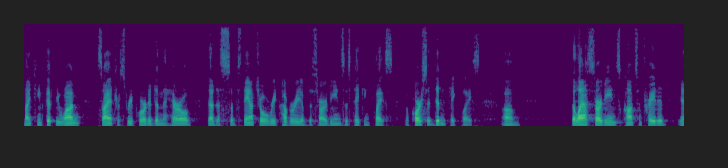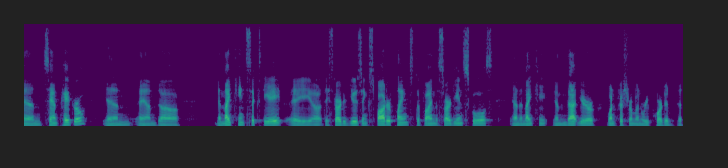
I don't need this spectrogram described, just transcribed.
1951, scientists reported in the Herald that a substantial recovery of the sardines is taking place. Of course, it didn't take place. Um, the last sardines concentrated in San Pedro in, and uh, in 1968, a, uh, they started using spotter planes to find the sardine schools, and in, 19, in that year, one fisherman reported that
